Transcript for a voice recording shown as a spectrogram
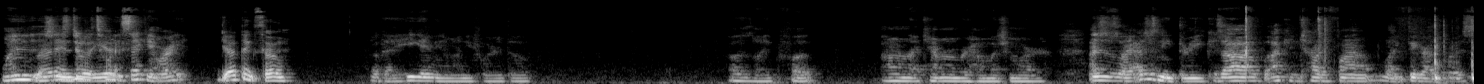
When she's didn't due do the twenty second, right? Yeah, I think so. Okay, he gave me the money for it though. I was like, fuck. I don't. I can't remember how much more. I just was like, I just need three because I I can try to find like figure out the rest.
